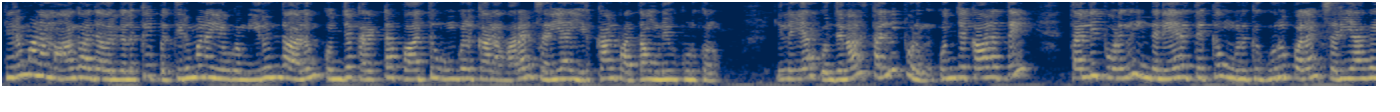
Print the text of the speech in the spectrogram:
திருமணம் ஆகாதவர்களுக்கு இப்ப திருமண யோகம் இருந்தாலும் கொஞ்சம் கரெக்டா பார்த்து உங்களுக்கான வரன் சரியா இருக்கான்னு பார்த்தா முடிவு கொடுக்கணும். இல்லையா? கொஞ்ச நாள் தள்ளி போடுங்க. கொஞ்ச காலத்தை தள்ளி போடுங்க. இந்த நேரத்துக்கு உங்களுக்கு குரு பலன் சரியாக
